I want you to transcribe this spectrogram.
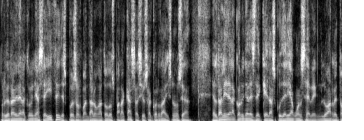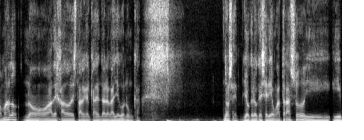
porque el Rally de la Coruña se hizo y después os mandaron a todos para casa, si os acordáis, ¿no? O sea, el Rally de la Coruña desde que la escudería One Seven lo ha retomado, no ha dejado de estar en el calendario gallego nunca no sé, yo creo que sería un atraso y, y,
